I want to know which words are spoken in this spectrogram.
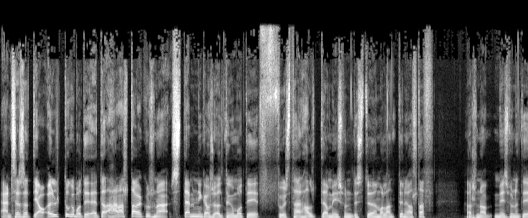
En sem sagt, já, öldungamóti þetta það er alltaf eitthvað svona stemning á þessu öldungamóti þú veist, það er haldið á mismunandi stöðum á landinu alltaf, það er svona mismunandi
